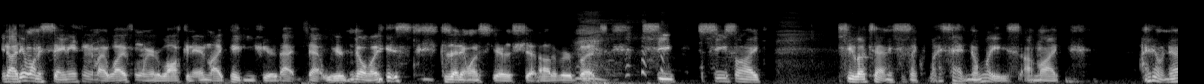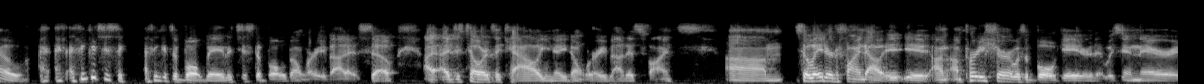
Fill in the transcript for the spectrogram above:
you know, I didn't want to say anything to my wife when we were walking in, like, hey, do you hear that that weird noise? Because I didn't want to scare the shit out of her. But she she's like, she looks at me, she's like, what is that noise? I'm like, I don't know. I, I I think it's just a I think it's a bull, babe. It's just a bull. Don't worry about it. So I, I just tell her it's a cow. You know, you don't worry about it. It's fine. Um, so later to find out, it, it, I'm, I'm pretty sure it was a bull gator that was in there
